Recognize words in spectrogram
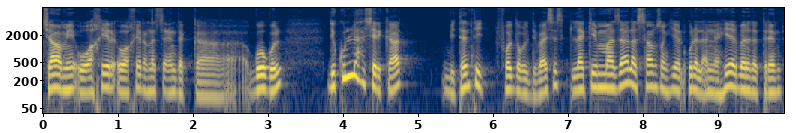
شاومي وأخير وأخيرا هسه عندك آه جوجل دي كلها شركات بتنتج foldable devices لكن ما زال سامسونج هي الأولى لانها هي اللي بدات الترند.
